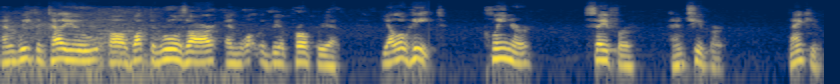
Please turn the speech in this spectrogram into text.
and we can tell you uh, what the rules are and what would be appropriate. Yellow heat, cleaner, safer, and cheaper. Thank you.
